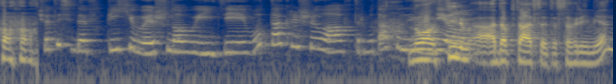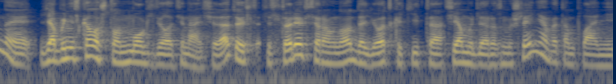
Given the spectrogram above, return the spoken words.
Что ты сюда впихиваешь новые идеи? Вот так решил автор, вот так он и Но сделал. фильм адаптация это современная. Я бы не сказал, что он мог сделать иначе, да. То есть история все равно дает какие-то темы для размышления в этом плане.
